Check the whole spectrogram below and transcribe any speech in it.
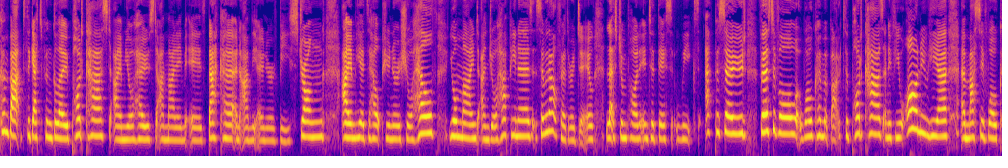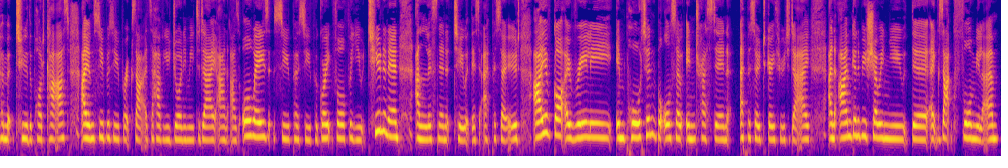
Welcome back to the Get Up and Glow podcast. I am your host, and my name is Becca, and I'm the owner of Be Strong. I am here to help you nourish your health, your mind, and your happiness. So, without further ado, let's jump on into this week's episode. First of all, welcome back to the podcast. And if you are new here, a massive welcome to the podcast. I am super, super excited to have you joining me today. And as always, super, super grateful for you tuning in and listening to this this episode, I have got a really important but also interesting episode to go through today. And I'm going to be showing you the exact formula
